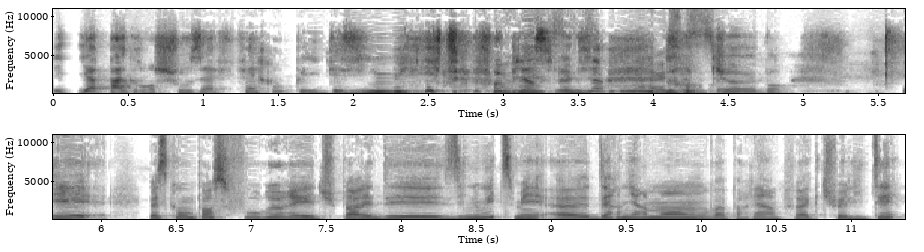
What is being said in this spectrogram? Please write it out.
Il n'y a pas grand-chose à faire au pays des Inuits, il faut bien se le dire. Donc, euh, bon. Et parce qu'on pense fourrure et tu parlais des Inuits, mais euh, dernièrement, on va parler un peu actualité.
